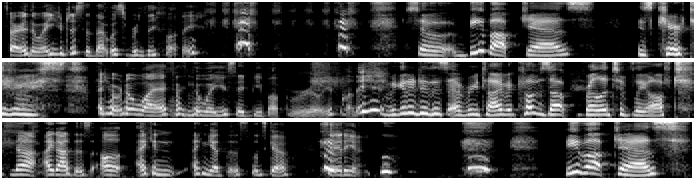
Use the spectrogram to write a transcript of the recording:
Sorry, the way you just said that was really funny. So bebop jazz is characterized. I don't know why I find the way you say bebop really funny. We're gonna do this every time. It comes up relatively often. nah, I got this. I'll. I can. I can get this. Let's go. Say it again. Bebop jazz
